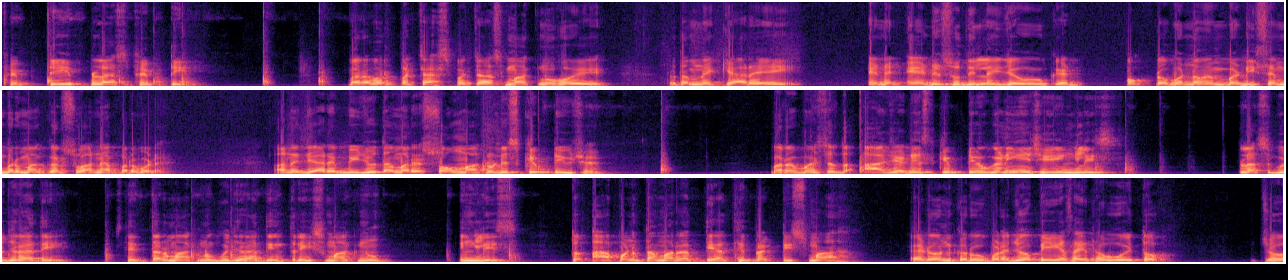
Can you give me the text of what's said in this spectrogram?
ફિફ્ટી પ્લસ ફિફ્ટી બરાબર? પચાસ પચાસ માર્કનું હોય તો તમને ક્યારેય એને એન્ડ સુધી લઈ જવું કે ઓક્ટોબર, નવેમ્બર, ડિસેમ્બરમાં કરશો આના પર પડે અને જ્યારે બીજું તમારે સો માર્કનું ડિસ્ક્રિપ્ટિવ છે. બરાબર છે? તો આ જે ડિસ્ક્રિપ્ટિવ ગણીએ છીએ ઇંગ્લિશ પ્લસ ગુજરાતી, સિત્તેર માર્કનું ગુજરાતી ત્રીસ માર્કનું ઇંગ્લિશ તો આ પણ તમારે અત્યારથી પ્રેક્ટિસમાં એડ ઓન કરવું પડે. જો પીએસઆઈ થવું હોય તો. જો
